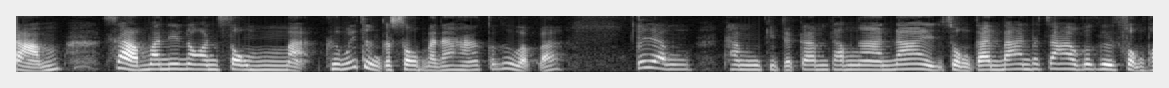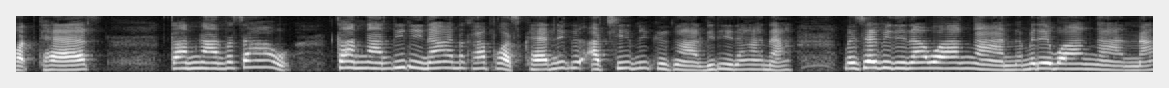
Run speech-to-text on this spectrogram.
สามสามวันนี่นอนสมอะ คือไม่ถึงกระสมอะนะคะก็คือแบบว่าก็ยังทำกิจกรรมทำงานได้ส่งการบ้านพระเจ้าก็คือส่งพอดแคสต์ การงานพระเจ้า การงานพี่ดีน่านะคะพอดแคสต์นี่คืออาชีพนี่คืองานพี่ดีน่านะ ไม่ใช่พี่ดีน่าว่างงานนะไม่ได้ว่างงานนะ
